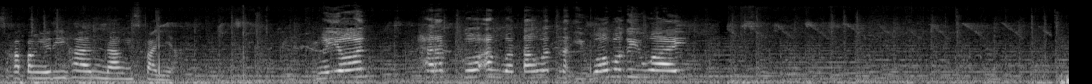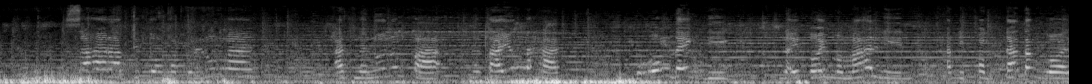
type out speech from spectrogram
sa kapangyarihan ng Espanya. Ngayon, harap ko ang watawat na iwawagayway sa harap nitong kapulungan at nanunumpa na tayong lahat buong daigdig na ito'y mamahalin ipagtatanggol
